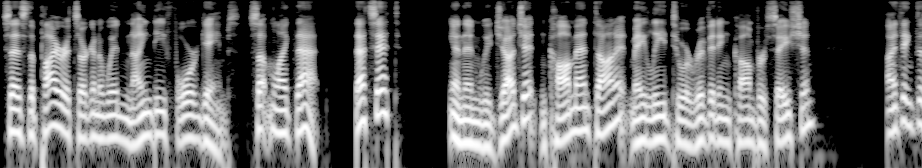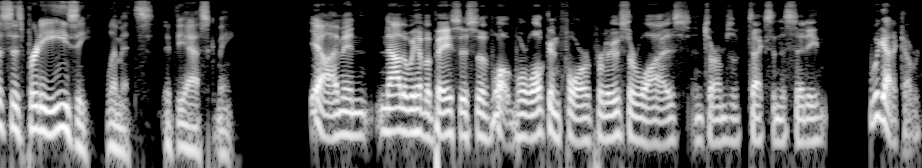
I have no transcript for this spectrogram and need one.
says the Pirates are going to win 94 games, something like that. That's it. And then we judge it and comment on it. May lead to a riveting conversation. I think this is pretty easy limits, if you ask me. Yeah, I mean, now that we have a basis of what we're looking for producer wise in terms of Tex in the City, we got it covered.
